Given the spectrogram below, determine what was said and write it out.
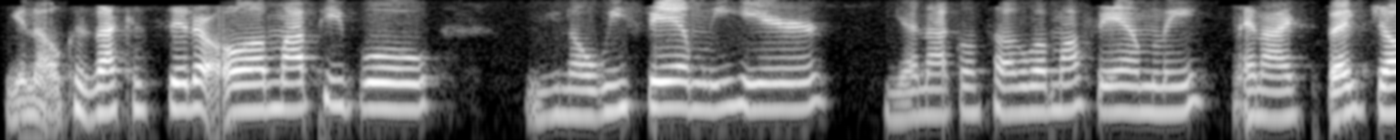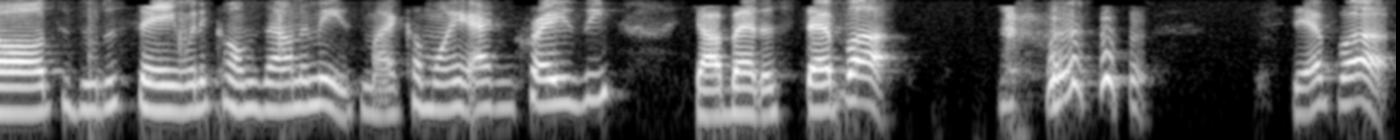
you know, because I consider all my people, you know, we family here. You're not to talk about my family. And I expect y'all to do the same when it comes down to me. Somebody come on here acting crazy. Y'all better step up. step up.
